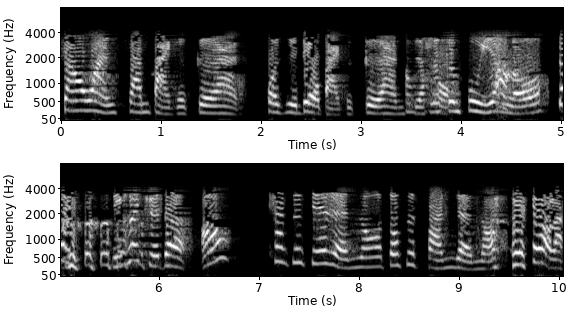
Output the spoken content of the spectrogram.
招完三百个个案或是六百个个案之后，那更不一样喽。对，你会觉得哦，看这些人哦，都是凡人哦，没有啦，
